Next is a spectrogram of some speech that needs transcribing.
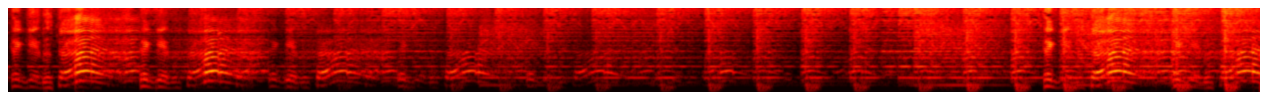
Te quiere usted, te quiere usted, te quiere usted, te quiere usted, te quiere usted. Te quiere usted,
